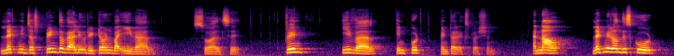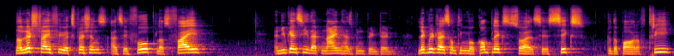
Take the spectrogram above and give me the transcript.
let me just print the value returned by eval. So, I will say print eval input enter expression. And now, let me run this code now, let us try a few expressions. I will say 4 plus 5 and you can see that 9 has been printed. Let me try something more complex. So, I will say 6 to the power of 3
